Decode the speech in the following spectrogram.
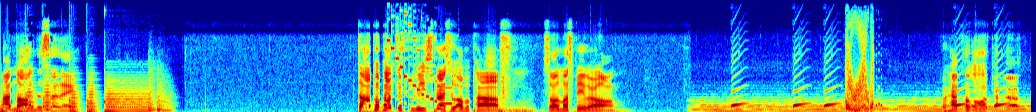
I'm not understanding. The upper path just leads back to upper path, so it must be wrong. Perhaps the lower path.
